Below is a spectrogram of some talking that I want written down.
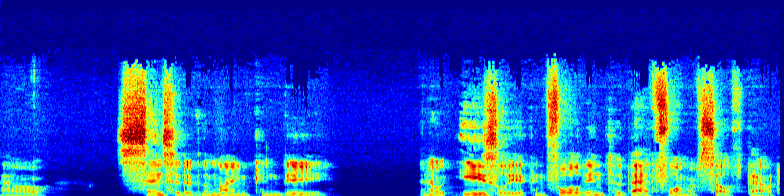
how sensitive the mind can be and how easily it can fall into that form of self doubt.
